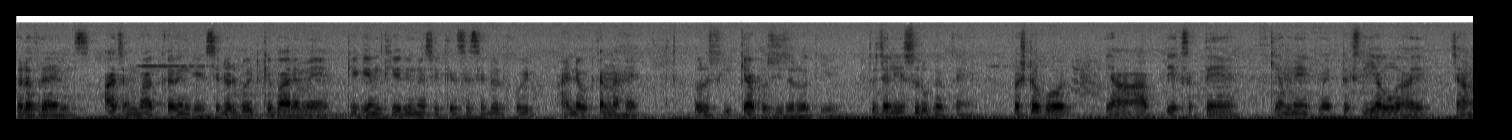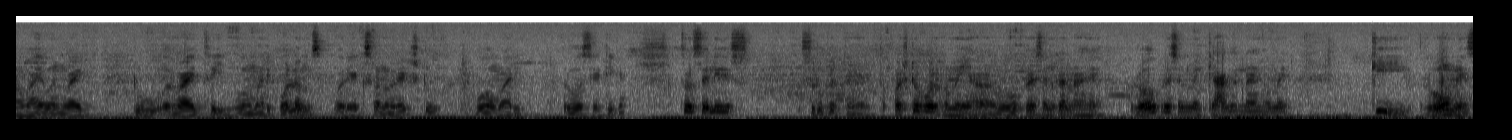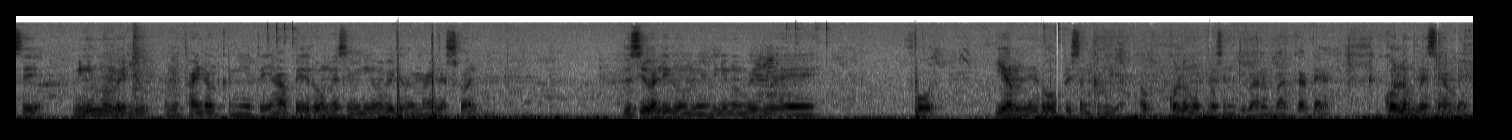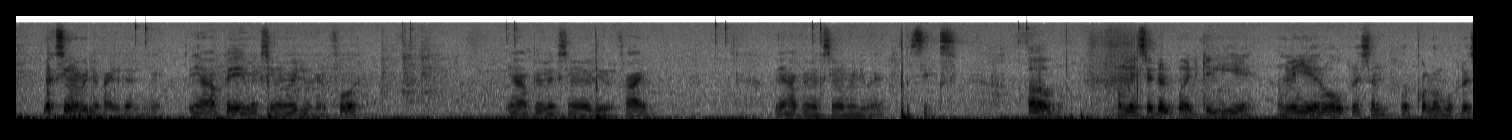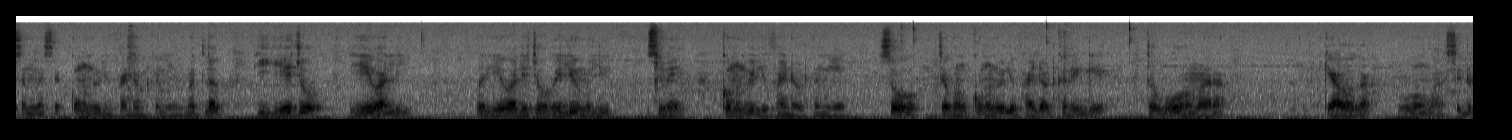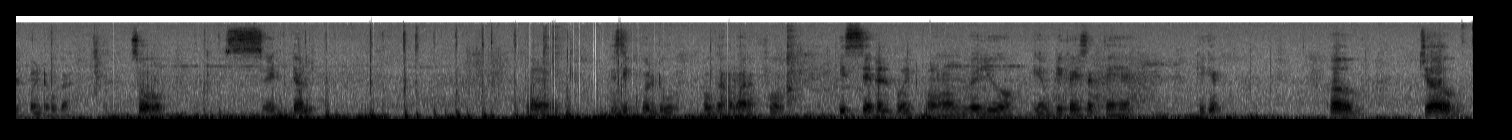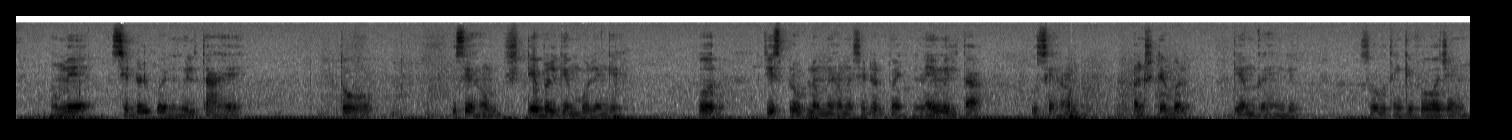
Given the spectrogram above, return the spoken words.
Hello friends आज हम बात करेंगे शेडल पॉइंट के बारे में कि गेम थियरी में से कैसे शेडल पॉइंट फाइंड आउट करना है और उसकी क्या प्रोसीजर होती है। तो चलिए शुरू करते हैं। फ़र्स्ट ऑफ़ ऑल यहाँ आप देख सकते हैं कि हमें एक मैट्रिक्स दिया हुआ है, जहाँ वाई वन वाई टू और वाई थ्री वो हमारी कॉलम्स और एक्स वन और एक्स टू वो हमारी रोस है, ठीक है? तो चलिए शुरू करते हैं। तो फ़र्स्ट ऑफ़ ऑल हमें यहाँ रो ऑपरेशन करना है। रो ऑपरेशन में क्या करना है हमें? कि रो में से मिनिमम वैल्यू हमें फाइंड आउट करनी है। तो यहाँ पे रो में से मिनिमम वैल्यू है माइनस वन दूसरी वाली रो में मिनिमम वैल्यू है फोर ये हमने रो ऑपरेशन कर लिया। अब कॉलम ऑपरेशन के बारे में बात करते हैं। कॉलम में से हमें मैक्सिमम वैल्यू फाइंड करनी है। तो यहाँ पे मैक्सिमम वैल्यू है फोर यहाँ पे मैक्सिमम वैल्यू है फाइव यहाँ पे मैक्सिमम वैल्यू है सिक्स अब हमें सेडल पॉइंट के लिए हमें ये रो ऑपरेशन और कॉलम ऑपरेशन में से कॉमन वैल्यू फाइंड आउट करनी है? मतलब कि ये जो ये वाली और ये वाली जो वैल्यू मिली उसमें कॉमन वैल्यू फाइंड आउट करनी है। सो so, जब हम कॉमन वैल्यू फाइंड आउट करेंगे तो वो हमारा क्या होगा? वो हमारा सेडल पॉइंट होगा। So saddle point is equal to होगा हमारा फोर इस सेडल पॉइंट को हम वैल्यू ऑफ़ गेम भी कह सकते हैं। ठीक है? अब जब हमें सेडल पॉइंट मिलता है तो उसे हम स्टेबल गेम बोलेंगे। और जिस प्रॉब्लम में हमें सेडल पॉइंट नहीं मिलता, उसे हम अनस्टेबल गेम कहेंगे। So thank you for watching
